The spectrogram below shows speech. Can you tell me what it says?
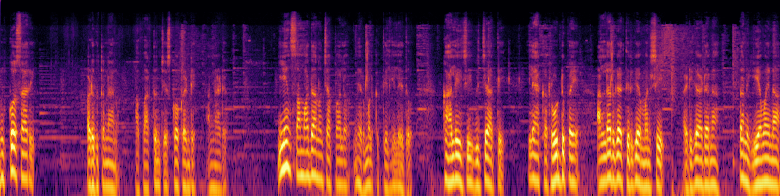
ఇంకోసారి అడుగుతున్నాను అపార్థం చేసుకోకండి అన్నాడు. ఏం సమాధానం చెప్పాలో నిర్మలకు తెలియలేదు. కాలేజీ విద్యార్థి లేక రోడ్డుపై అల్లరిగా తిరిగే మనిషి అడిగాడనా? తను ఏమైనా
